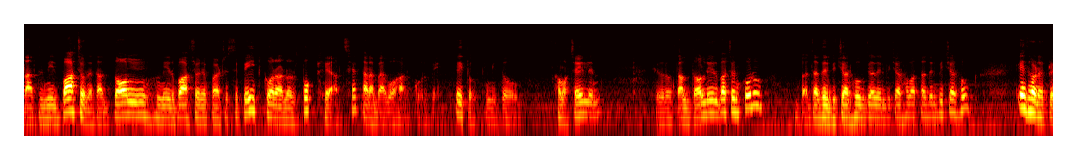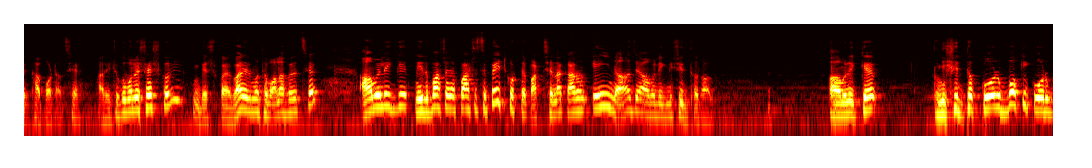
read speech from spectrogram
তার নির্বাচনে, তার দল নির্বাচনে পার্টিসিপেট করানোর পক্ষে আছে, তারা ব্যবহার করবে। এই তো, তিনি তো ক্ষমা চাইলেন। সুতরাং তার দল নির্বাচন করুক, যাদের বিচার হোক, যাদের বিচার হবার, তাদের বিচার হোক এই ধরনের প্রেক্ষাপট আছে। আর এটুকু বলে শেষ করি, বেশ কয়েকবার এর মধ্যে বলা হয়েছে, আওয়ামী লীগ নির্বাচনে পার্টিসিপেট করতে পারছে না, কারণ এই না যে আওয়ামী লীগ নিষিদ্ধ দল। আওয়ামী লীগকে নিষিদ্ধ করব কি করব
